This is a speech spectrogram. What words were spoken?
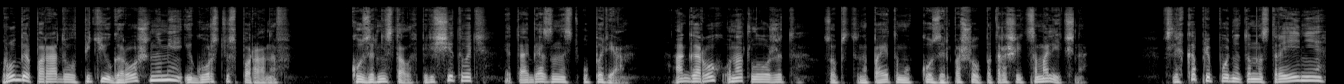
Рубер порадовал пятью горошинами и горстью спаранов. Козырь не стал их пересчитывать, это обязанность упыря. А горох он отложит. Собственно, поэтому Козырь пошел потрошить самолично. В слегка приподнятом настроении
